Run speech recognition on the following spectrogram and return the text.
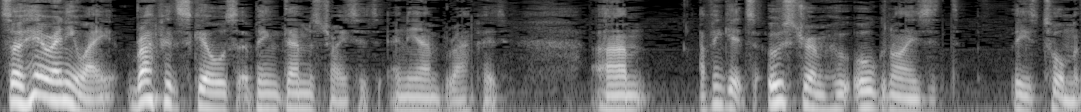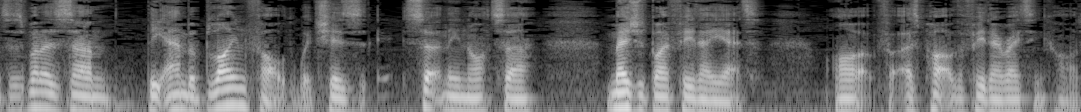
so here anyway, rapid skills are being demonstrated in the Amber Rapid. Um, I think it's Oosterom who organised these tournaments, as well as um, the Amber Blindfold, which is certainly not. Uh, measured by FIDE yet, or as part of the FIDE rating card.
